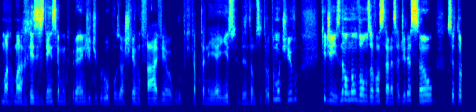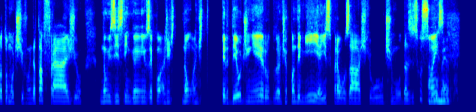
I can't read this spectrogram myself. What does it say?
uma, uma, resistência muito grande de grupos, eu acho que a Anfave é o grupo que capitaneia isso, representando o setor automotivo, que diz, não, não vamos avançar nessa direção, o setor automotivo ainda está frágil, não existem ganhos, a gente não, a gente perdeu dinheiro durante a pandemia, isso para usar, acho que o último das discussões, Argumento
